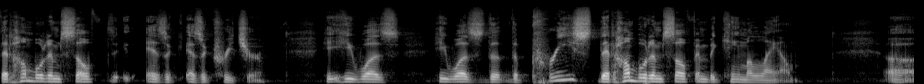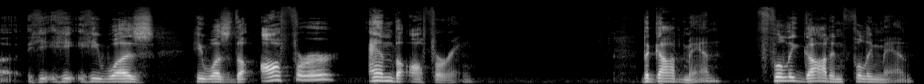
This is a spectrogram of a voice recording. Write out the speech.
that humbled himself as a as a creature. He he was he was the the priest that humbled himself and became a lamb. Uh, he he he was he was the offerer and the offering. The God man, fully God and fully man,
